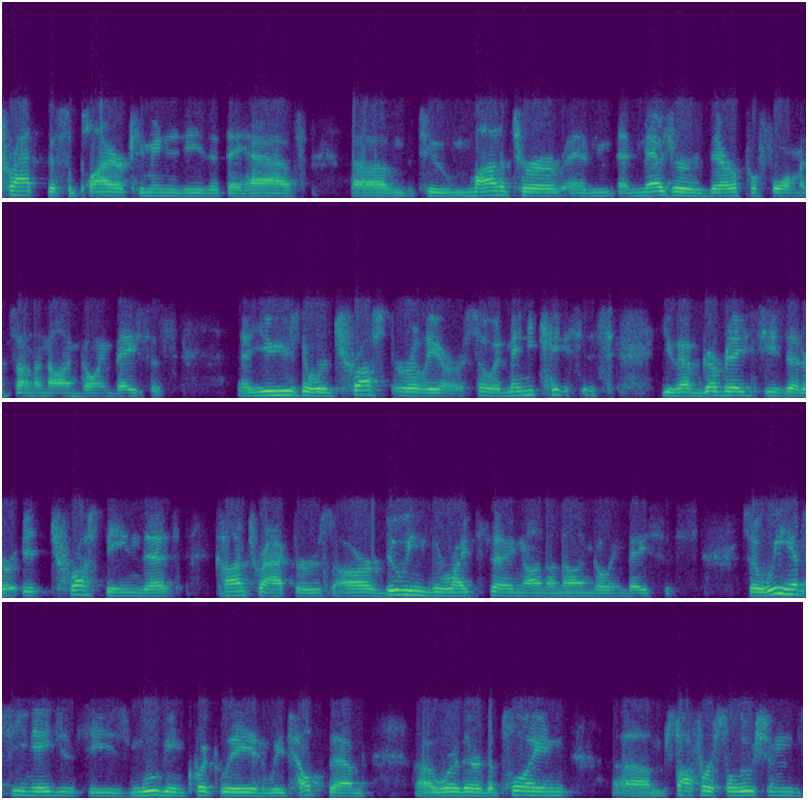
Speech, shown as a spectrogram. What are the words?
track the supplier community that they have, um, to monitor and, and, measure their performance on an ongoing basis. Uh, you used the word trust earlier. So in many cases, you have government agencies that are trusting that contractors are doing the right thing on an ongoing basis. So we have seen agencies moving quickly, and we've helped them uh, where they're deploying um, software solutions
